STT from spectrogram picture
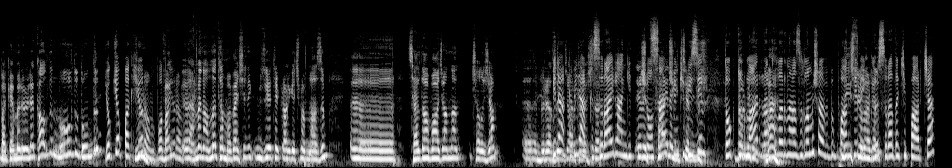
Bak hemen öyle kaldın. Ne oldu dondun? Yok yok bakıyorum, bakıyorum. Bak e, hemen anlat ama ben şimdi müziğe tekrar geçmem lazım. Ee, Selda Bağcan'dan çalacağım. Ee, biraz Bir önce dakika bir dakika sırayla gitmiş Evet, olsan sırayla çünkü bizim dur. doktorlar Dur bir dakika, rakılarını hazırlamışlar ve bu parçayı bekliyoruz. Sıradaki parça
